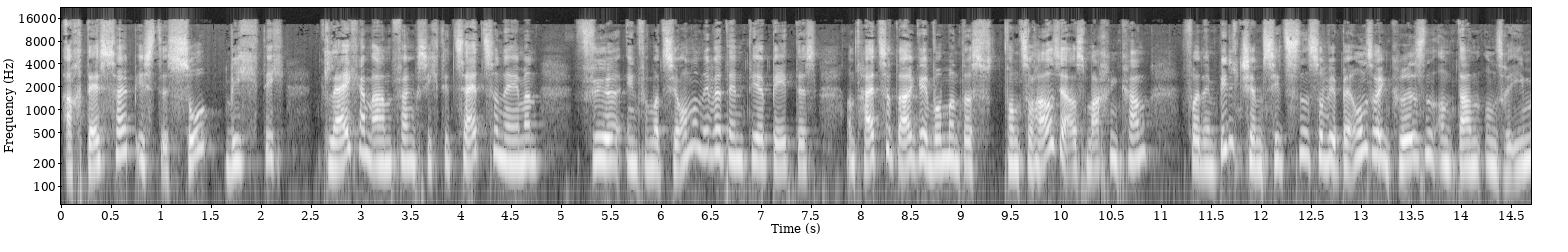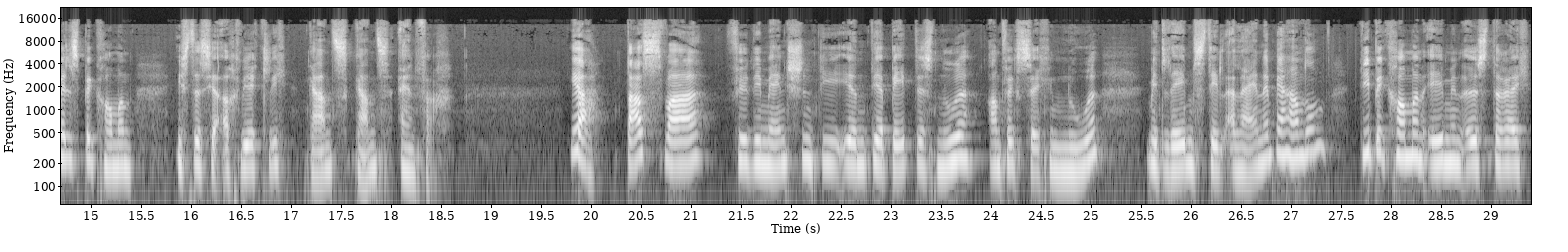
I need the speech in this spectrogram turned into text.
Auch deshalb ist es so wichtig, gleich am Anfang sich die Zeit zu nehmen für Informationen über den Diabetes. Und heutzutage, wo man das von zu Hause aus machen kann, vor dem Bildschirm sitzen, so wie bei unseren Kursen und dann unsere E-Mails bekommen, ist das ja auch wirklich ganz, ganz einfach. Ja, das war für die Menschen, die ihren Diabetes nur, Anführungszeichen nur, mit Lebensstil alleine behandeln. Die bekommen eben in Österreich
